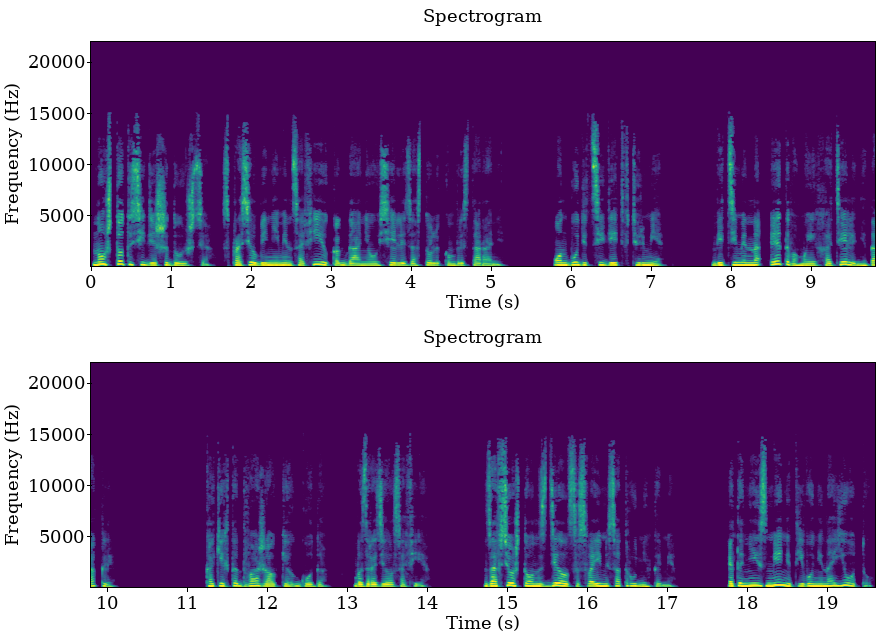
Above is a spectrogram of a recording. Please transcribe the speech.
«Но что ты сидишь и дуешься?» — спросил Беньямин Софию, когда они уселись за столиком в ресторане. «Он будет сидеть в тюрьме. Ведь именно этого мы и хотели, не так ли?» «Каких-то два жалких года», — возразила София. «За все, что он сделал со своими сотрудниками. Это не изменит его ни на йоту.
